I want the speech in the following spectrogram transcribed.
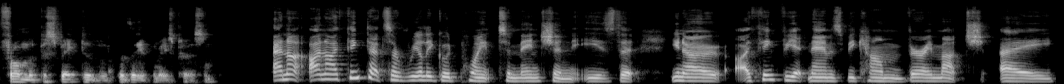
from the perspective of the Vietnamese person. And I, and I think that's a really good point to mention is that, you know, I think Vietnam's become very much a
